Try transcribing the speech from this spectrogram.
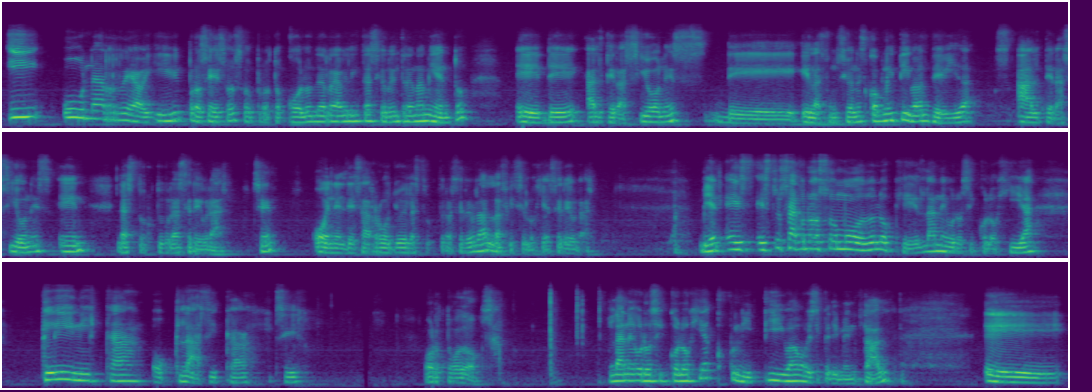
Y, una y procesos o protocolos de rehabilitación o entrenamiento eh, de alteraciones de, en las funciones cognitivas debidas a alteraciones en la estructura cerebral, o en el desarrollo de la estructura cerebral, la fisiología cerebral. Bien, es, esto es a grosso modo lo que es la neuropsicología clínica o clásica, ¿sí? ortodoxa. La neuropsicología cognitiva o experimental eh,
